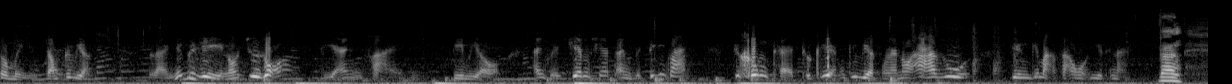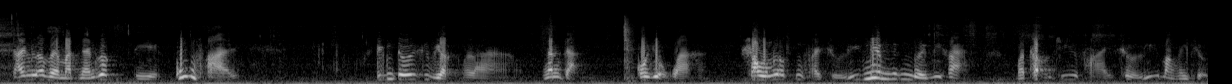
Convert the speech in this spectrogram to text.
cho mình trong cái việc là những cái gì nó chưa rõ thì anh phải tìm hiểu anh phải xem xét anh phải tính toán chứ không thể thực hiện cái việc là nó a du trên cái mạng xã hội như thế này Vâng. Cái nữa về mặt nhà nước thì cũng phải tính tới cái việc là ngăn chặn có hiệu quả. Sau nữa cũng phải xử lý nghiêm những người vi phạm mà thậm chí phải xử lý bằng hình sự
